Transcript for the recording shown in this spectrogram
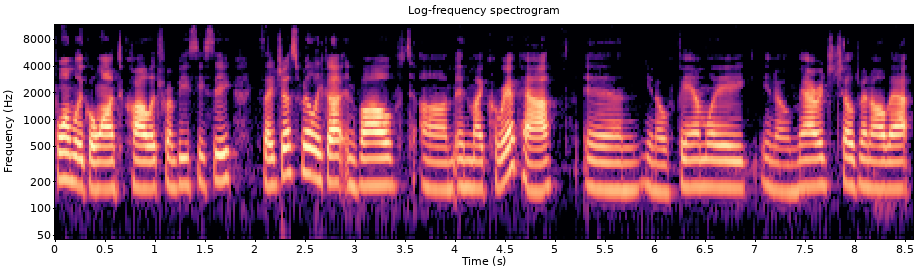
formally go on to college from BCC because I just really got involved um, in my career path in, you know, family, you know, marriage, children, all that,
